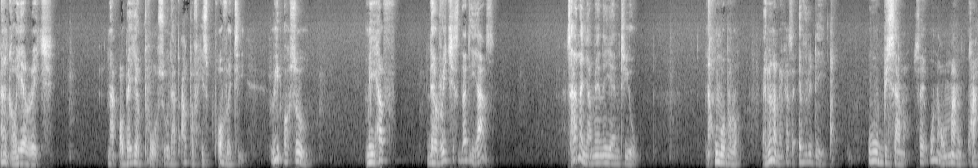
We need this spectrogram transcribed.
na nka ɔyɛ rich na ɔbɛyɛ poor so that out of his poverty we also may have the riches that he has. Saa na nyame no yɛ nte o na homɔborɔ ɛno na meka sɛ everyday wobisa no sɛ wona woma nkwa?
